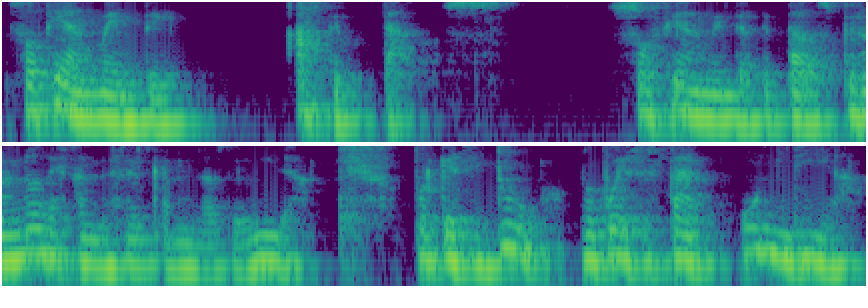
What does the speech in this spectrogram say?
socialmente aceptados, socialmente aceptados, pero no dejan de ser caminos de vida. Porque si tú no puedes estar un día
